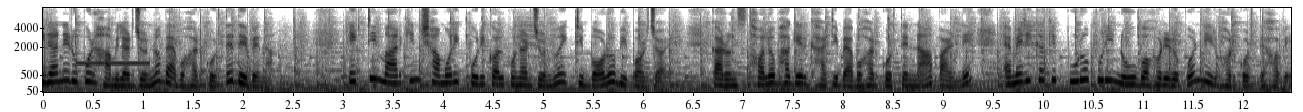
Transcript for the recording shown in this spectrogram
ইরানের উপর হামলার জন্য ব্যবহার করতে দেবে না। একটি মার্কিন সামরিক পরিকল্পনার জন্য একটি বড় বিপর্যয়, কারণ স্থলভাগের ঘাঁটি ব্যবহার করতে না পারলে আমেরিকাকে পুরোপুরি নৌবহরের ওপর নির্ভর করতে হবে।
